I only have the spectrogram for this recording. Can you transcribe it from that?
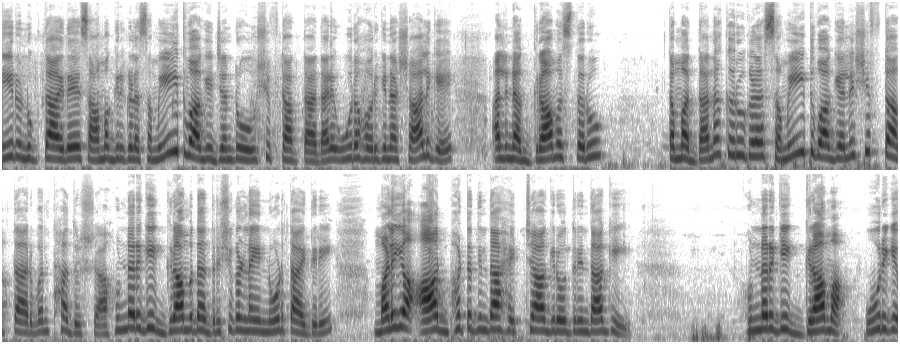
ನೀರು ನುಗ್ತಾ ಇದೆ. ಸಾಮಗ್ರಿಗಳ ಸಮೇತವಾಗಿ ಜನರು ಶಿಫ್ಟ್ ಆಗ್ತಾ ಇದ್ದಾರೆ. ಊರ ಹೊರಗಿನ ಶಾಲೆಗೆ ಅಲ್ಲಿನ ಗ್ರಾಮಸ್ಥರು ತಮ್ಮ ದನಕರುಗಳ ಸಮೇತವಾಗಿ ಅಲ್ಲಿ ಶಿಫ್ಟ್ ಆಗ್ತಾ ಇರುವಂತಹ ದೃಶ್ಯ. ಹುಣ್ಣರಗಿ ಗ್ರಾಮದ ದೃಶ್ಯಗಳನ್ನ ಏನು ನೋಡ್ತಾ ಇದ್ದೀರಿ? ಮಳೆಯ ಆರ್ಭಟದಿಂದ ಹೆಚ್ಚಾಗಿರೋದ್ರಿಂದಾಗಿ ಹುಣ್ಣರಗಿ ಗ್ರಾಮ ಊರಿಗೆ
